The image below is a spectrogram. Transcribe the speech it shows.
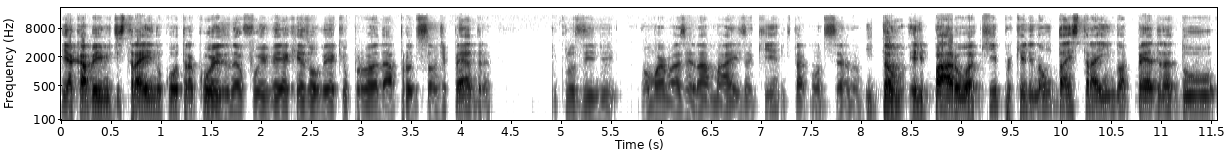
E acabei me distraindo com outra coisa, né? Eu fui ver resolver aqui o problema da produção de pedra. Inclusive, vamos armazenar mais aqui. O que está acontecendo? Então, ele parou aqui porque ele não está extraindo a pedra do.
